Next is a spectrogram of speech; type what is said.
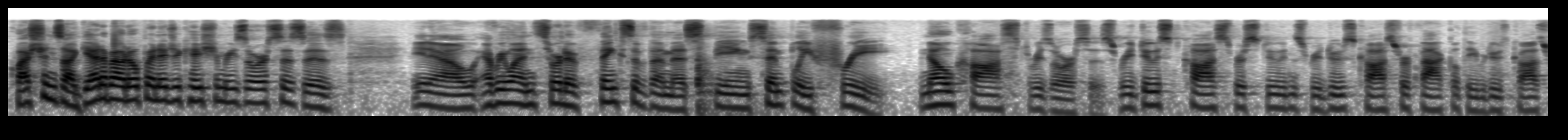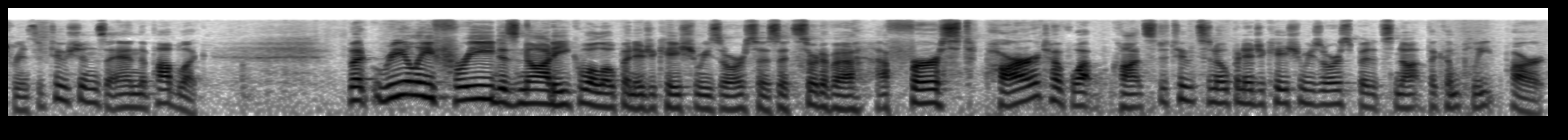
questions I get about open education resources is, you know, everyone sort of thinks of them as being simply free, no cost resources, reduced costs for students, reduced costs for faculty, reduced costs for institutions and the public. But really free does not equal open education resources. It's sort of a, a, first part of what constitutes an open education resource, but it's not the complete part.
